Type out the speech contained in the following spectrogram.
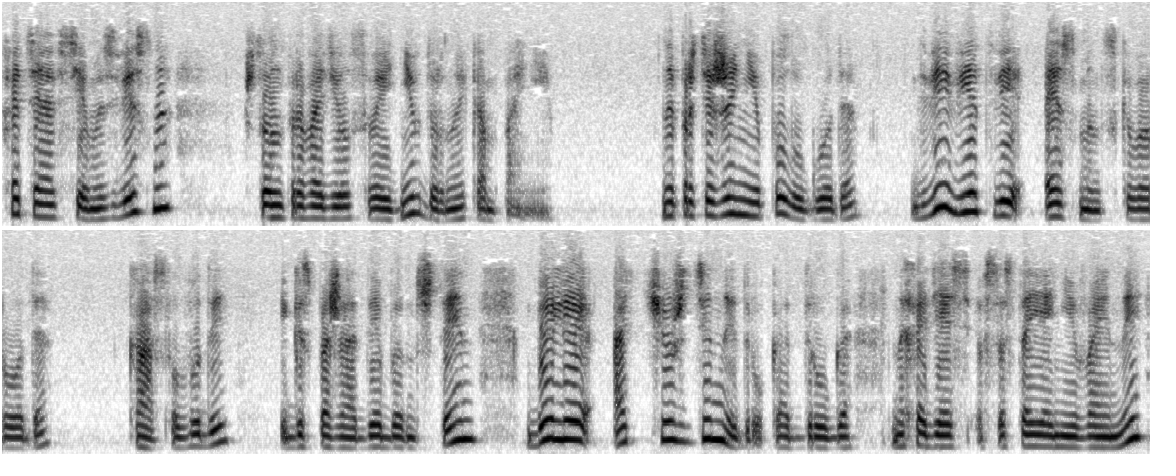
хотя всем известно, что он проводил свои дни в дурной компании. На протяжении полугода две ветви эсмонского рода, Каслвуды и госпожа де Бернштейн, были отчуждены друг от друга, находясь в состоянии войны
